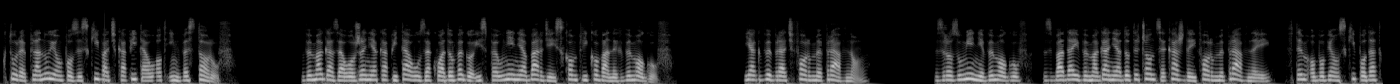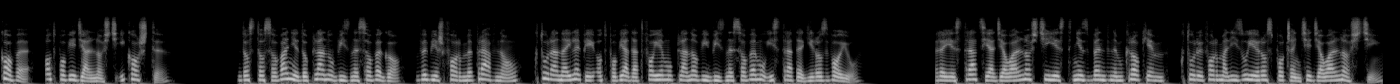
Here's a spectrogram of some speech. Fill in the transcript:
które planują pozyskiwać kapitał od inwestorów. Wymaga założenia kapitału zakładowego i spełnienia bardziej skomplikowanych wymogów. Jak wybrać formę prawną? Zrozumienie wymogów, zbadaj wymagania dotyczące każdej formy prawnej, w tym obowiązki podatkowe, odpowiedzialność i koszty. Dostosowanie do planu biznesowego, wybierz formę prawną, która najlepiej odpowiada Twojemu planowi biznesowemu i strategii rozwoju. Rejestracja działalności jest niezbędnym krokiem, który formalizuje rozpoczęcie działalności.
